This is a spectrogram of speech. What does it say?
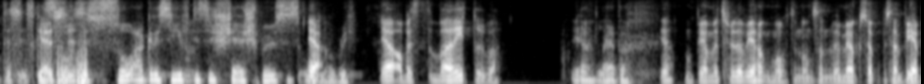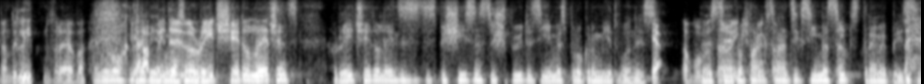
das ist geil. Das ist so aggressiv, dieses Scheißspiel, das ist ja. unglaublich. Ja, aber es, man redet drüber. Ja, leider. Ja, und wir haben jetzt wieder Werbung gemacht in unseren, wir haben ja gesagt, wir sind Werbe- und Elitenfrei, aber ja, wir machen wir haben wieder also über Raid Shadow Legends. Raid Shadow Legends ist das beschissenste Spiel, das jemals programmiert worden ist. Ja, obwohl da ist Cyberpunk 2077 ja. dreimal besser.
